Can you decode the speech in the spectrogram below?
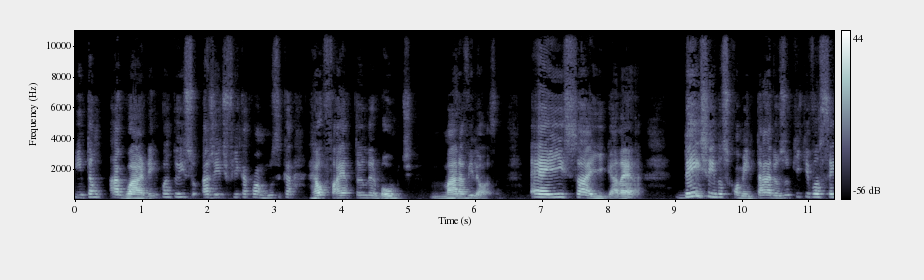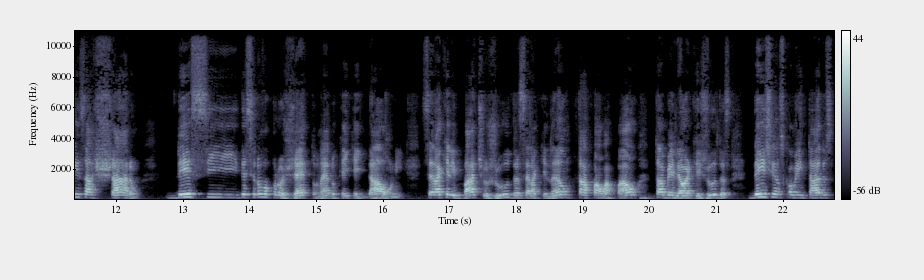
Então aguardem. Enquanto isso, a gente fica com a música Hellfire Thunderbolt, maravilhosa. É isso aí, galera. Deixem nos comentários o que, que vocês acharam desse, desse novo projeto né, do KK Downey. Será que ele bate o Judas? Será que não? Tá pau a pau? Tá melhor que Judas? Deixem os comentários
